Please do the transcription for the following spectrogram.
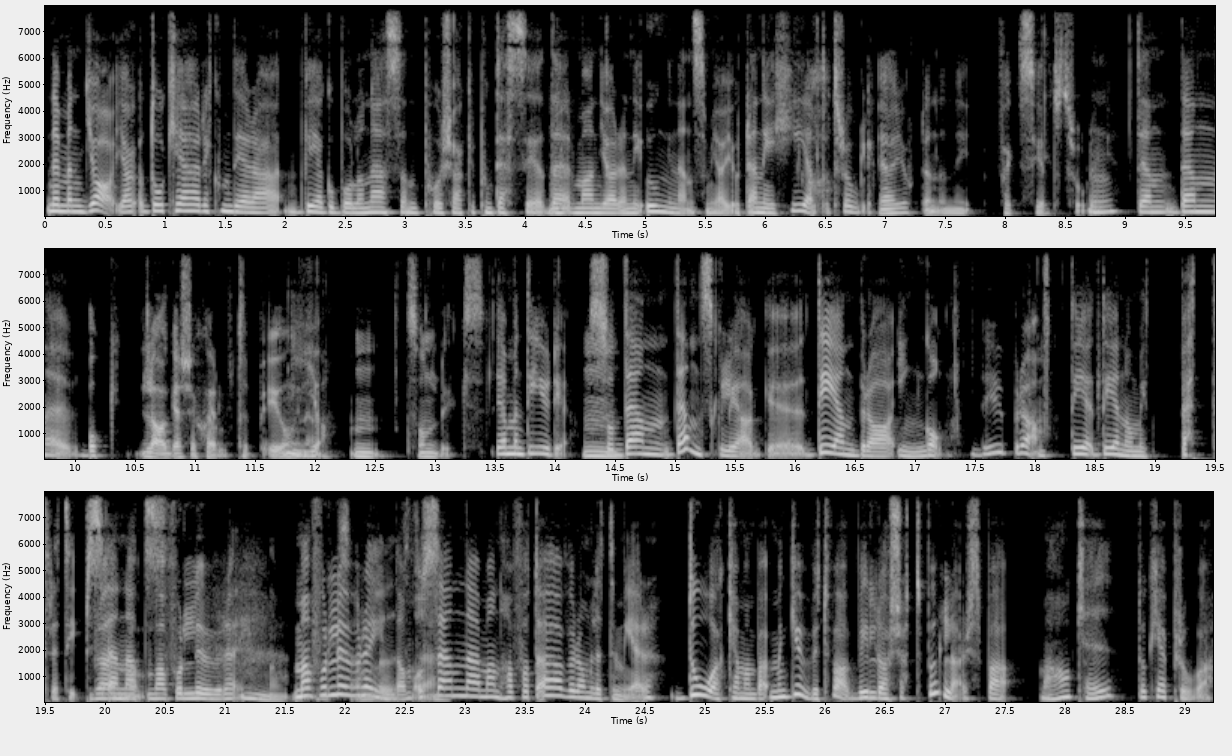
Nej men ja, jag, då kan jag rekommendera vegobolognesen på köket.se där man gör den i ugnen som jag har gjort. Den är helt otrolig. Jag har gjort den, den är faktiskt helt otrolig. Mm. Den, den, eh, Och lagar sig själv typ i ugnen. Ja. Mm, sån lyx. ja men det är ju det. Så den, den skulle jag, det är en bra ingång. Det är bra. Det, det är nog mitt bättre tips. bra än man, att, man får lura in dem. Man får lura liksom in dem och lite. sen när man har fått över dem lite mer, då kan man bara, men gud vet du vad, vill du ha köttbullar? Så bara, ja okej, då kan jag prova.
